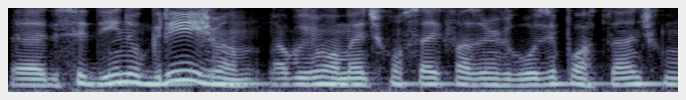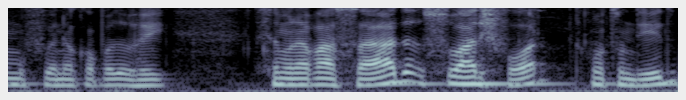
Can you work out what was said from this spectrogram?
eh, decidindo, o Griezmann, em alguns momentos consegue fazer uns gols importantes, como foi na Copa do Rei semana passada. Soares fora, contundido.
